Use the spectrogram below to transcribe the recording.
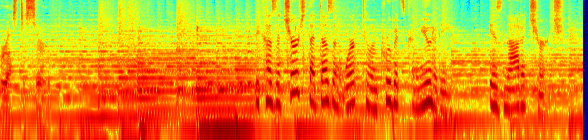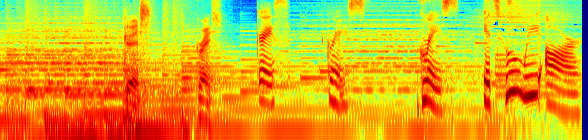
for us to serve. Because a church that doesn't work to improve its community is not a church. Grace. Grace. Grace. Grace. Grace. It's who we are.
